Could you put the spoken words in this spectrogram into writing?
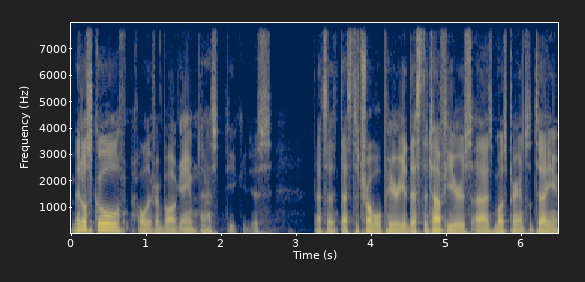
Middle school, whole different ball game. That's you could just that's a that's the trouble period. That's the tough years, uh, as most parents will tell you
